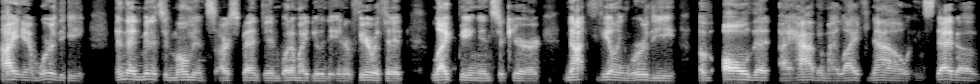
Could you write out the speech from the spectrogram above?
I am worthy and then minutes and moments are spent in what am I doing to interfere with it, like being insecure, not feeling worthy of all that I have in my life now, instead of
